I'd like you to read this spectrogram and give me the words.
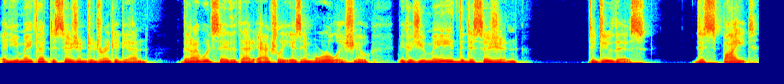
and you make that decision to drink again, then I would say that that actually is a moral issue because you made the decision to do this despite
